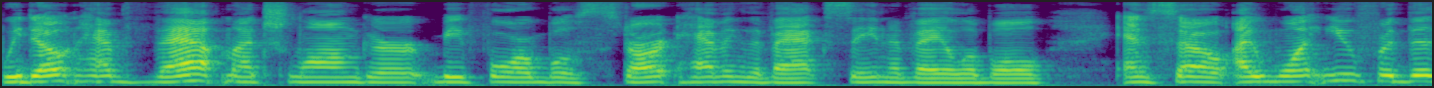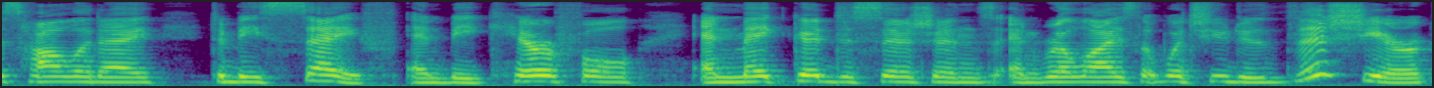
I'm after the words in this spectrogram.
We don't have that much longer before we'll start having the vaccine available. And so, I want you for this holiday to be safe and be careful and make good decisions and realize that what you do this year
